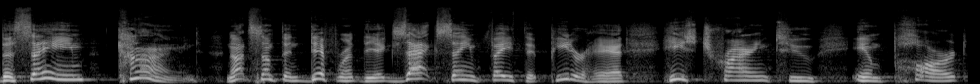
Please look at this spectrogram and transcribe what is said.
the same kind not something different the exact same faith that Peter had he's trying to impart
